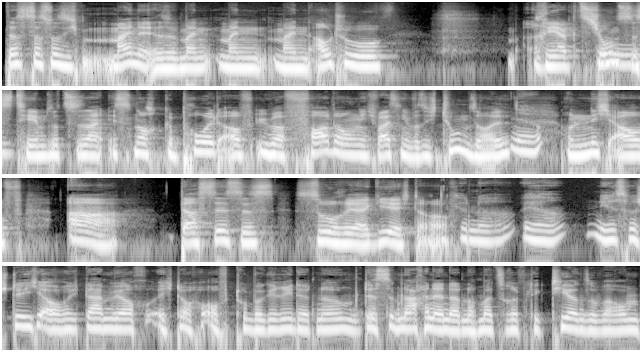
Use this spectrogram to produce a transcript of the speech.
das ist das, was ich meine. Also mein, mein, mein Auto. Reaktionssystem mhm. sozusagen ist noch gepolt auf Überforderung, ich weiß nicht, was ich tun soll, ja. und nicht auf, ah, das ist es, so reagiere ich darauf. Genau, ja. Nee, das verstehe ich auch. Da haben wir auch echt auch oft drüber geredet, ne? Um das im Nachhinein dann nochmal zu reflektieren, so warum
